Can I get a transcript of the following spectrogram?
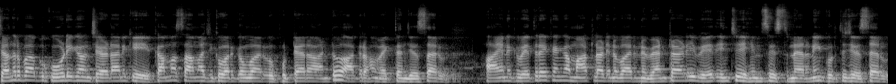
చంద్రబాబు కూడిగం చేయడానికి కమ్మ సామాజిక వర్గం వారు పుట్టారా అంటూ ఆగ్రహం వ్యక్తం చేశారు. ఆయనకు వ్యతిరేకంగా మాట్లాడిన వారిని వెంటాడి వేధించి హింసిస్తున్నారని గుర్తు చేశారు.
